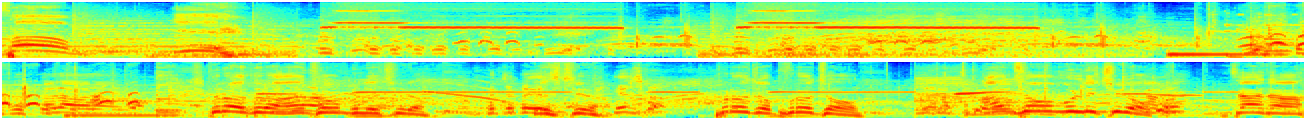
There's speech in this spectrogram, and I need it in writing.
3, 2. 들어 들어 안성훈 물리치료 물리치료 풀어줘 풀어줘 안성훈 물리치료 자자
